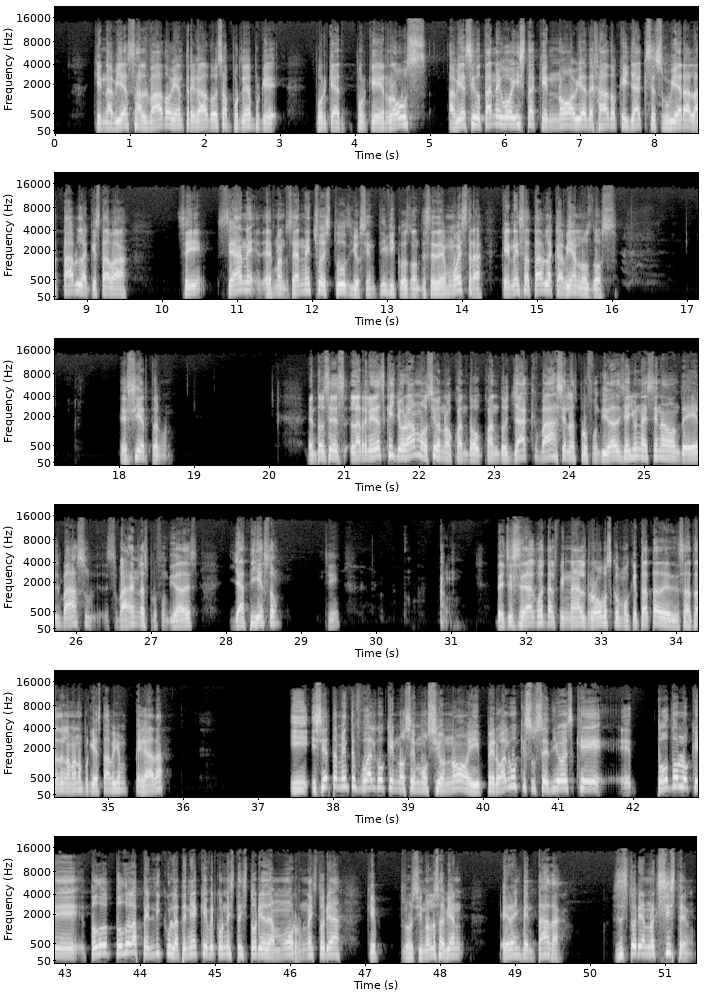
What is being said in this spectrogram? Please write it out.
quien había salvado, había entregado esa oportunidad porque, porque, porque Rose había sido tan egoísta que no había dejado que Jack se subiera a la tabla que estaba, ¿sí? Se han, hermanos, se han hecho estudios científicos donde se demuestra que en esa tabla cabían los dos. Es cierto, hermano. Entonces, la realidad es que lloramos, ¿sí o no? Cuando, cuando Jack va hacia las profundidades y hay una escena donde él va, va en las profundidades ya tieso, ¿sí? De hecho, se da cuenta al final, Robos como que trata de desatar de la mano porque ya está bien pegada. Y, ciertamente fue algo que nos emocionó, y, pero algo que sucedió es que eh, todo lo que, todo, toda la película tenía que ver con esta historia de amor, una historia por si no lo sabían, era inventada. Esa historia no existe.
